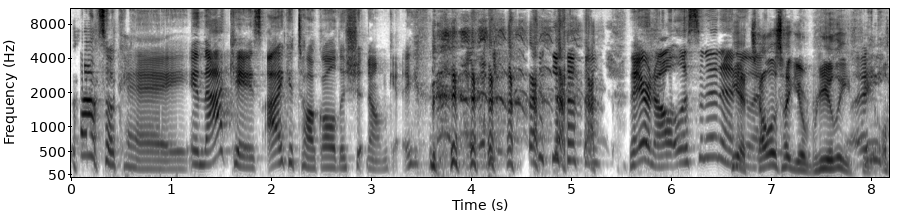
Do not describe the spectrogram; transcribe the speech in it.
that's okay. In that case, I could talk all this shit. No, I'm kidding. They're not listening anyway. Yeah, tell us how you really feel.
